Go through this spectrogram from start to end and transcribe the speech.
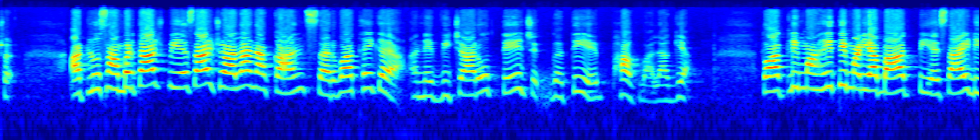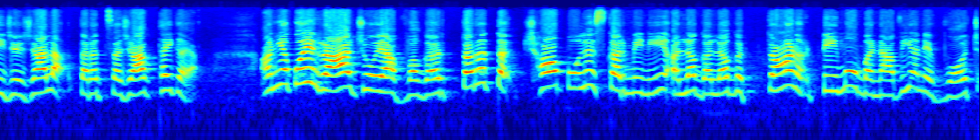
છે. આટલું સાંભળતા જ પીએસઆઈ જ્વાલાના કાન સરવા થઈ ગયા અને વિચારો તેજ ગતિએ ભાગવા લાગ્યા. તો આટલી માહિતી મળ્યા બાદ પીએસઆઈ ડીજે ઝાલા તરત સજાગ થઈ ગયા. અન્ય કોઈ રાહ જોયા વગર તરત છ પોલીસ કર્મીની અલગ અલગ ત્રણ ટીમો બનાવી અને વોચ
